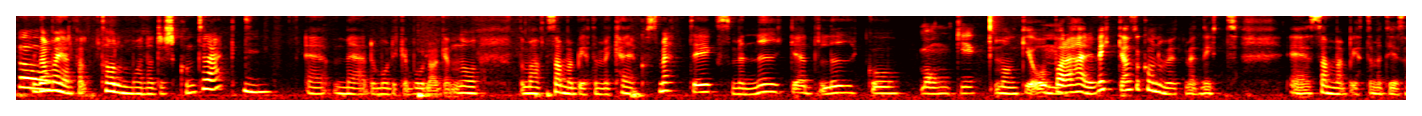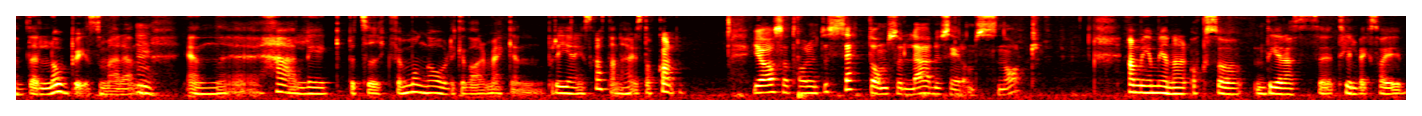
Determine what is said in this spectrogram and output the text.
De har i alla fall 12 månaders kontrakt Mm. Eh, med de olika bolagen. Och de har haft samarbete med Kaja Cosmetics, med Naked, Lyko, Monkey. Monkey. Och Mm. bara här i veckan så kom de ut med ett nytt eh, samarbete med till exempel Lobby som är en, Mm. en eh, härlig butik för många olika varumärken på Regeringsgatan här i Stockholm. Ja, så att har du inte sett dem så lär du se dem snart. Ja, men jag menar också deras eh, tillväxt har ju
